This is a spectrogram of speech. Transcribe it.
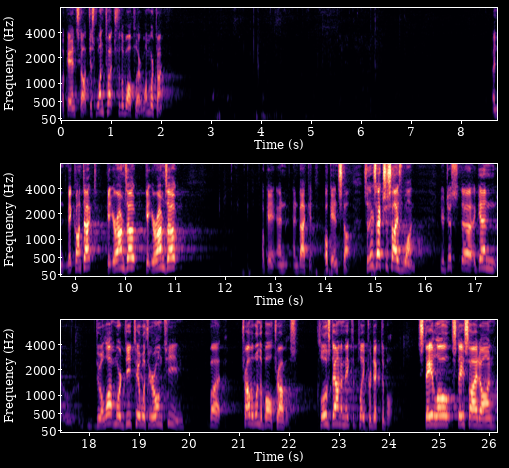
Okay, and stop. Just one touch for the wall player. One more time. And make contact. Get your arms out. Get your arms out. Okay, and, and back in. Okay, and stop. So there's exercise one. You're just, uh, again, do a lot more detail with your own team, but travel when the ball travels. Close down and make the play predictable. Stay low, stay side on,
